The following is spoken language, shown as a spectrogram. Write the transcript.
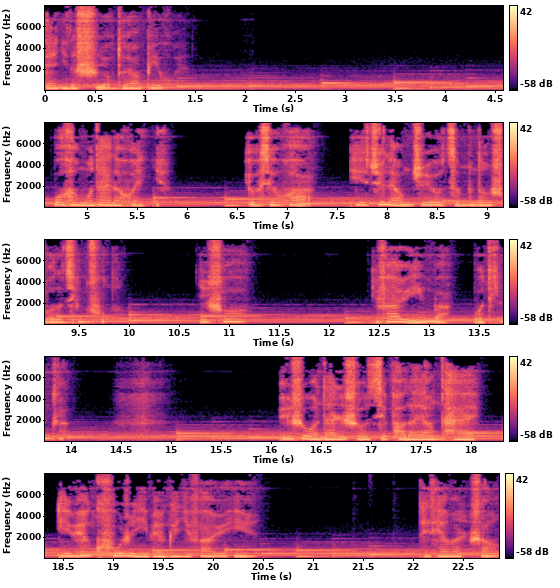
连你的室友都要避讳。我很无奈的回你，有些话一句两句又怎么能说得清楚呢？你说。你发语音吧，我听着。于是我拿着手机跑到阳台，一边哭着一边给你发语音。那天晚上，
